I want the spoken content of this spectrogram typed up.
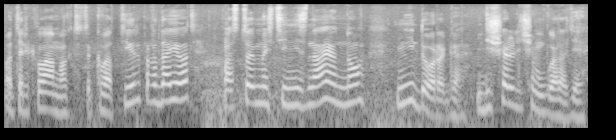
Вот реклама, кто-то квартир продает. По стоимости не знаю, но недорого. Дешевле, чем в городе.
